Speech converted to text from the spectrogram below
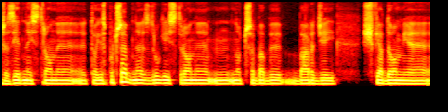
Że z jednej strony to jest potrzebne, z drugiej strony mm, no, trzeba by bardziej świadomie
